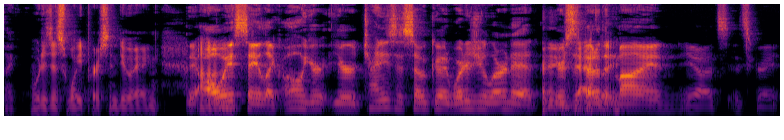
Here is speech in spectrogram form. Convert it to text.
like what is this white person doing? They um, always say like oh your your chinese is so good. Where did you learn it? Yours exactly. is better than mine. Yeah it's it's great.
